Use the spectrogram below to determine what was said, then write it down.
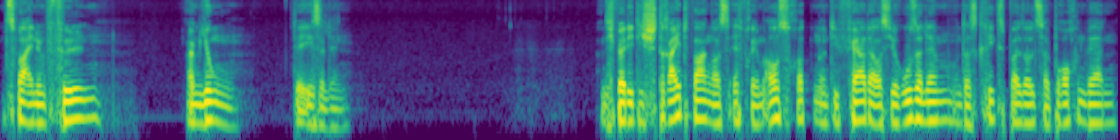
und zwar einem Füllen, einem Jungen der Eselin. Und ich werde die Streitwagen aus Ephraim ausrotten und die Pferde aus Jerusalem, und das Kriegsball soll zerbrochen werden.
